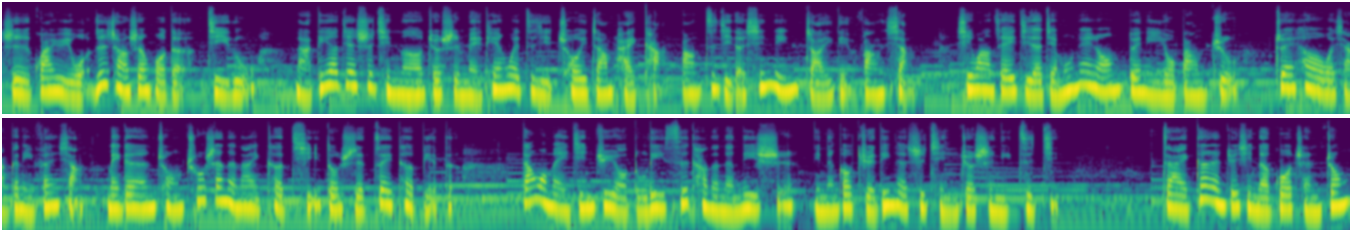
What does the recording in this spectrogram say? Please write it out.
是关于我日常生活的记录。那第二件事情呢，就是每天为自己抽一张牌卡，帮自己的心灵找一点方向。希望这一集的节目内容对你有帮助。最后，我想跟你分享，每个人从出生的那一刻起都是最特别的。当我们已经具有独立思考的能力时，你能够决定的事情就是你自己。在个人觉醒的过程中，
